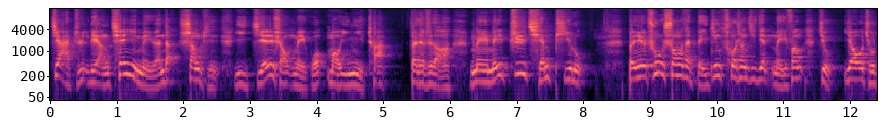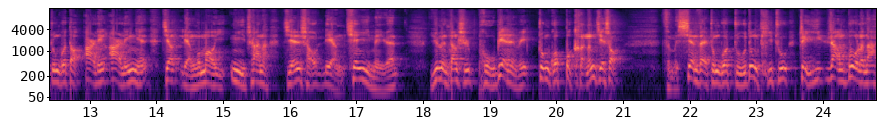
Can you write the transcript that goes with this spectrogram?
价值两千亿美元的商品，以减少美国贸易逆差。大家知道啊，美媒之前披露。本月初，双方在北京磋商期间，美方就要求中国到二零二零年将两国贸易逆差呢减少两千亿美元。舆论当时普遍认为中国不可能接受，怎么现在中国主动提出这一让步了呢？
